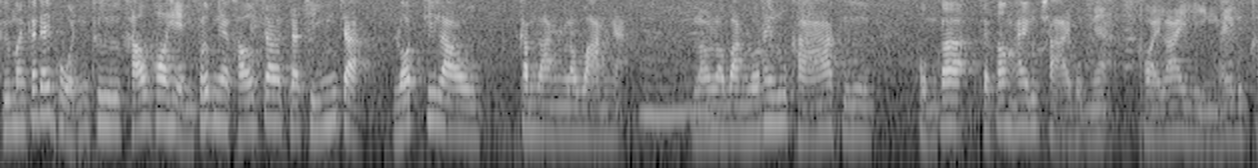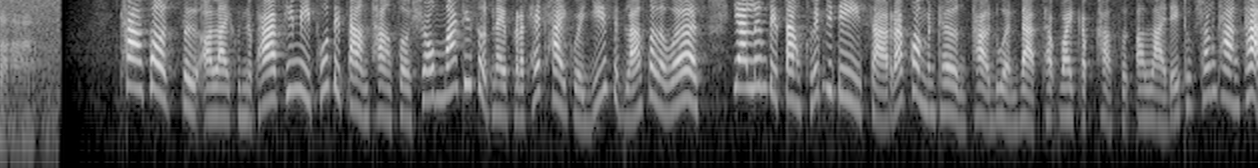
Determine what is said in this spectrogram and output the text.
คือมันก็ได้ผลคือเขาพอเห็นปุ๊บเนี่ยเขาจะจะทิ้งจากรถที่เรากำลังระวังอะอืมเราระวังรถให้ลูกค้าคือ ผมก็จะต้องให้ลูกชายผมเนี่ยคอยไล่ลิงให้ลูกค้า ข่าวสดสื่อออนไลน์คุณภาพที่มีผู้ติดตามทางโซเชียลมากที่สุดในประเทศไทยกว่า 20 ล้าน followers อย่าลืมติดตามคลิปดี ๆ สาระความบันเทิงข่าวด่วนแบบฉับไวกับข่าวสดออนไลน์ได้ทุกช่องทางค่ะ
